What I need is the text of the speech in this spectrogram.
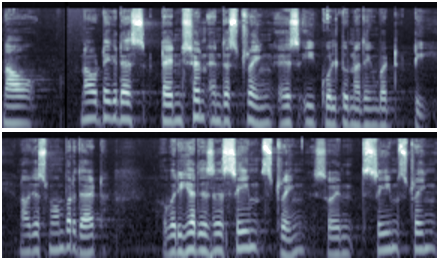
Now now take it as tension in the string is equal to nothing but T. Now just remember that over here this is same string. So in same string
